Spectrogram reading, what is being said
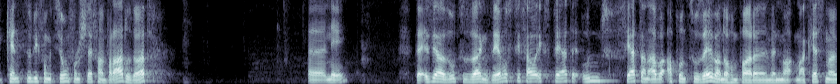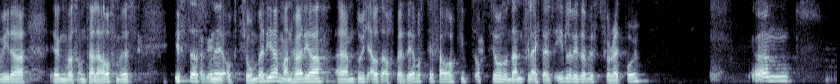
Kennst du die Funktion von Stefan Bradl dort? Äh, nee. Der ist ja sozusagen Servus-TV-Experte und fährt dann aber ab und zu selber noch ein paar Rennen, wenn Mar Marquez mal wieder irgendwas unterlaufen ist. Ist das okay. eine Option bei dir? Man hört ja ähm, durchaus auch bei Servus-TV gibt es Optionen und dann vielleicht als Edelreservist für Red Bull? Ähm,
